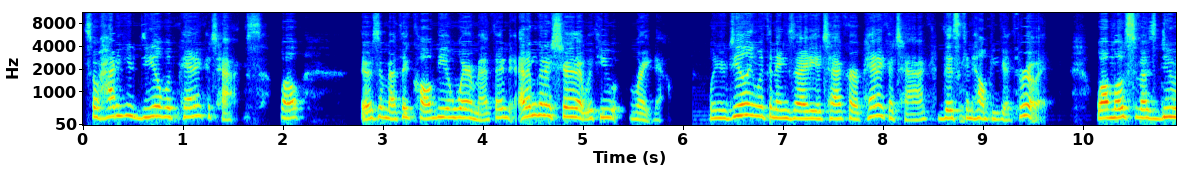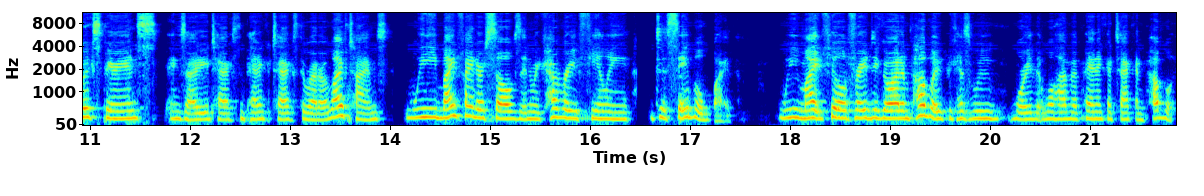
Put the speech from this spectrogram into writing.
So how do you deal with panic attacks? Well, there's a method called the AWARE method, and I'm going to share that with you right now. When you're dealing with an anxiety attack or a panic attack, this can help you get through it. While most of us do experience anxiety attacks and panic attacks throughout our lifetimes, we might find ourselves in recovery feeling disabled by them. We might feel afraid to go out in public because we worry that we'll have a panic attack in public.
